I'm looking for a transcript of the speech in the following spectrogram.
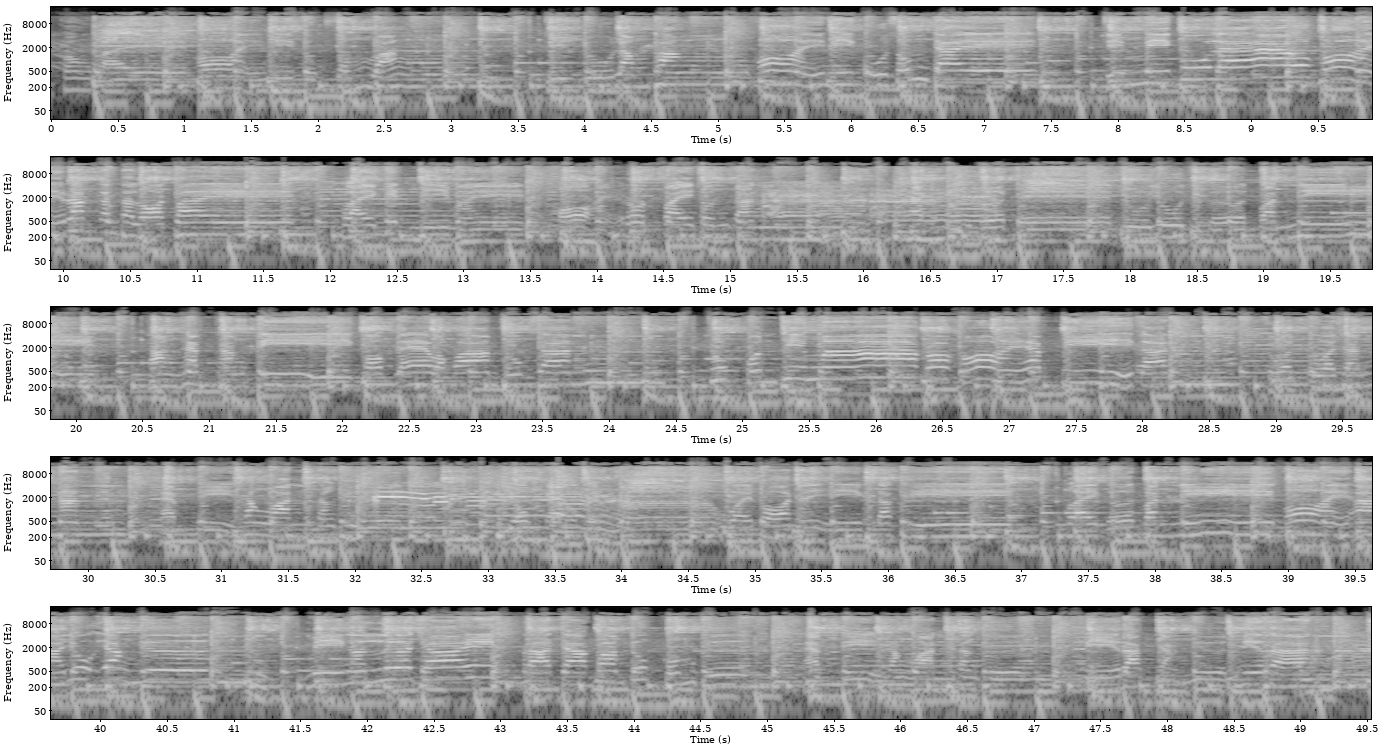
ดพ้องไปขอให้มีสุขสมหวัง ที่อยู่ลำพังขอให้มีกูสมใจ ที่มีกูแล้วขอให้รักกันตลอดไป ใครคิดมีใหม่ ขอให้รถไฟชนกันแฮปปี้เบิร์ดเดย์อยู่อยู่ที่เกิดวันนี้ ทั้งแฮปทั้งปีก็แปลว่าความสุขใฉันนั้นแฮปปี้ทั้งวันทั้งคืน ยกแก้วขึ้นมาอวยพรให้อีกสักที ใครเกิดวันนี้ ขอให้อายุยั่งยืน มีเงินเหลือใช้ ปราศจากความทุกข์ขมขื่นแฮปปี้ทั้งวันทั้งคืน มีรักยั่งยืนนิรันดร์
